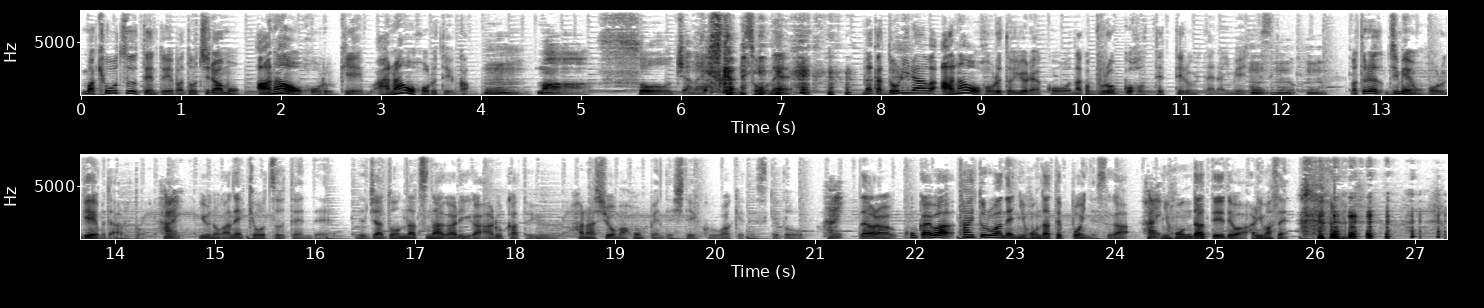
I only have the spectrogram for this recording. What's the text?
まあ共通点といえばどちらも穴を掘るゲーム。穴を掘るというか、うん。まあ、そうじゃないですかね。そうね。なんかドリラーは穴を掘るというよりはこう、なんかブロックを掘ってってるみたいなイメージうんですけど、うんうん。まあとりあえず地面を掘るゲームであると。はい。いうのがね、共通点で。で、じゃあどんなつながりがあるかという話をまあ本編でしていくわけですけど。はい。だから今回はタイトルはね、2本立てっぽいんですが、はい2本立てではありません。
